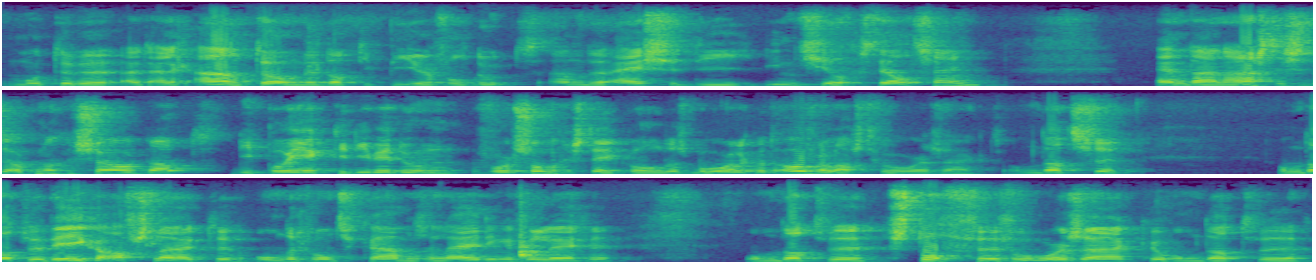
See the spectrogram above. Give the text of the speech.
moeten we uiteindelijk aantonen dat die pier voldoet aan de eisen die initieel gesteld zijn. En daarnaast is het ook nog eens zo dat die projecten die we doen voor sommige stakeholders behoorlijk wat overlast veroorzaakt. Omdat, ze, omdat we wegen afsluiten, ondergrondse kabels en leidingen verleggen, omdat we stof veroorzaken, omdat we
